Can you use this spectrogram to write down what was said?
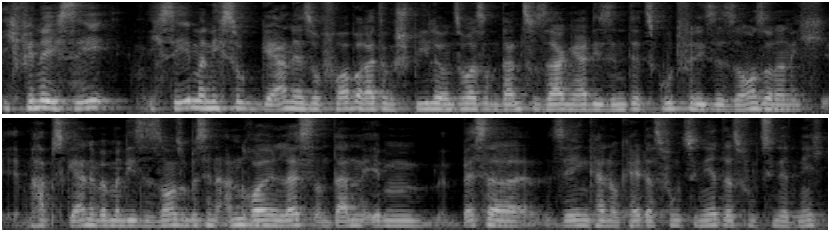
ich finde, ich sehe ich sehe immer nicht so gerne so Vorbereitungsspiele und sowas, um dann zu sagen, ja, die sind jetzt gut für die Saison, sondern ich habe es gerne, wenn man die Saison so ein bisschen anrollen lässt und dann eben besser sehen kann, okay, das funktioniert, das funktioniert nicht.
